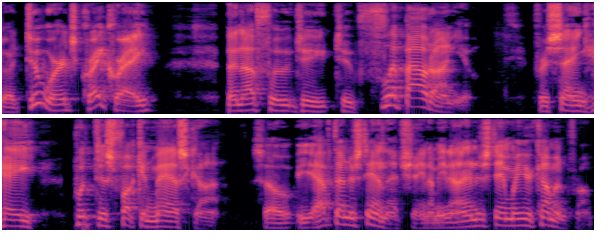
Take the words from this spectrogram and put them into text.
or two words, cray cray, enough to, to to flip out on you for saying, "Hey, put this fucking mask on." So you have to understand that, Shane. I mean, I understand where you're coming from.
